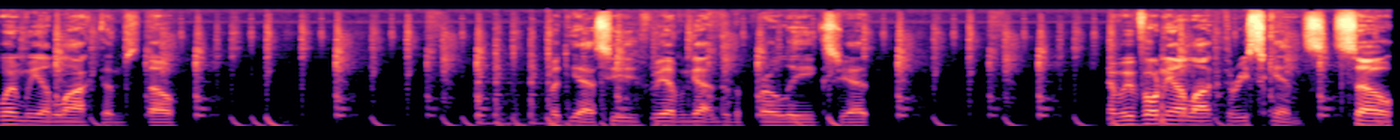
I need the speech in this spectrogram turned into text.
when we unlock them. So, but yeah, see, we haven't gotten to the Pro Leagues yet. And we've only unlocked three skins, so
